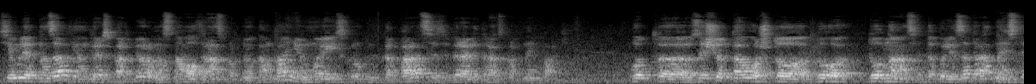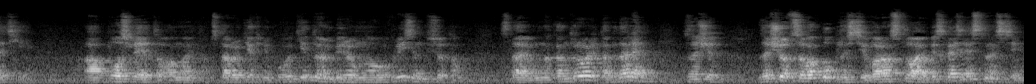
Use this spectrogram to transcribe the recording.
Семь лет назад я, например, с партнером основал транспортную компанию, мы из крупных корпораций забирали транспортные парки. Вот э, за счет того, что до, до нас это были затратные статьи, а после этого мы там, старую технику выкидываем, берем новый в лизинг, все там ставим на контроль и так далее, значит, за счет совокупности воровства и бесхозяйственности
